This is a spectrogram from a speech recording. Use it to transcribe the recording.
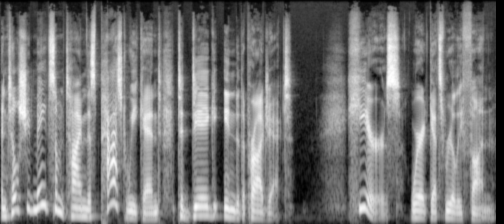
until she made some time this past weekend to dig into the project. Here's where it gets really fun.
